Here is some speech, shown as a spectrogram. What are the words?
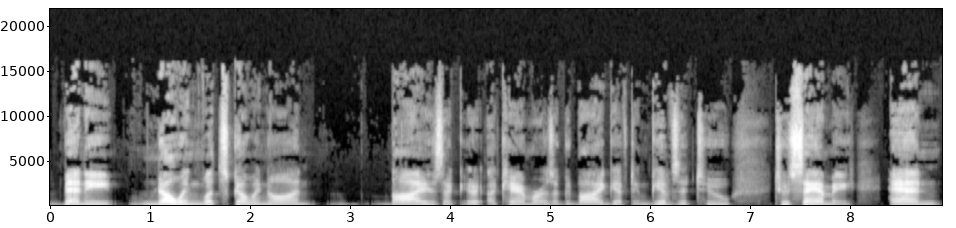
Benny, knowing what's going on, buys a, a camera as a goodbye gift and gives it to to Sammy. And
